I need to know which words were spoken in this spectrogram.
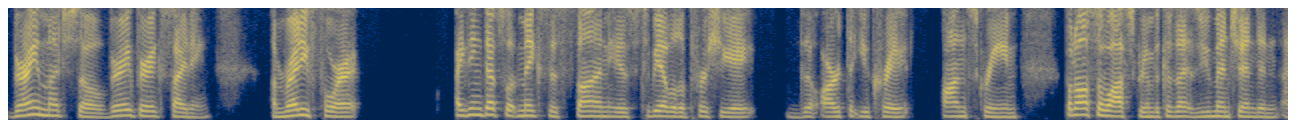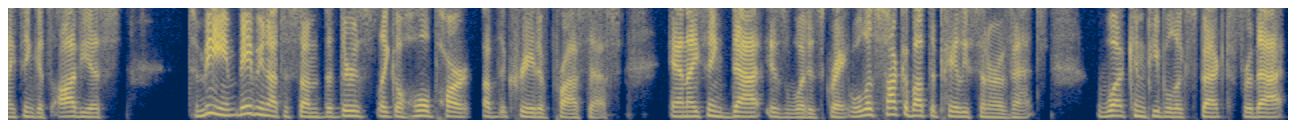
Very much so. Very very exciting. I'm ready for it. I think that's what makes this fun is to be able to appreciate the art that you create on screen, but also off screen, because as you mentioned, and I think it's obvious to me, maybe not to some, but there's like a whole part of the creative process. And I think that is what is great. Well, let's talk about the Paley Center event. What can people expect for that?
